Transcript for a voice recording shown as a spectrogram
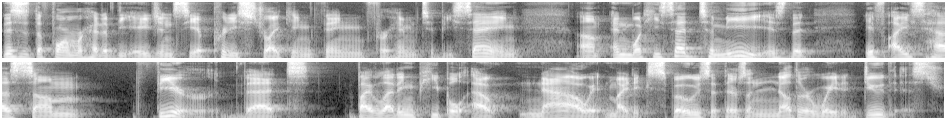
This is the former head of the agency, a pretty striking thing for him to be saying. Um, and what he said to me is that if ICE has some fear that by letting people out now, it might expose that there's another way to do this,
